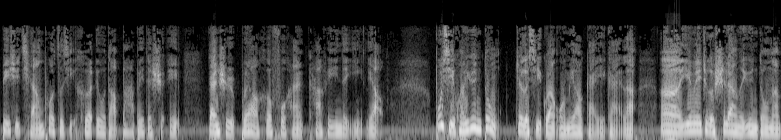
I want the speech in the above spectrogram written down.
必须强迫自己喝六到八杯的水，但是不要喝富含咖啡因的饮料。不喜欢运动这个习惯，我们要改一改了。呃，因为这个适量的运动呢，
